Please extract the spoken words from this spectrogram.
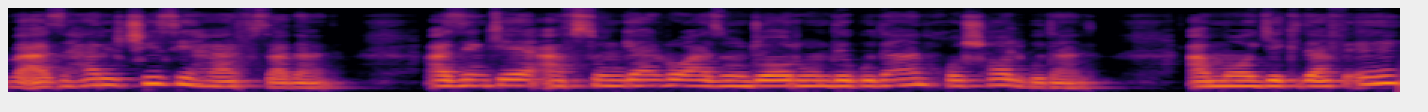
و از هر چیزی حرف زدند. از اینکه افسونگر رو از اونجا رونده بودند خوشحال بودند. اما یک دفعه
